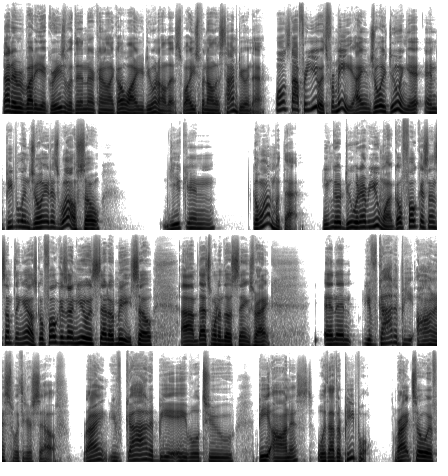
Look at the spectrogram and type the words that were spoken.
Not everybody agrees with it and they're kind of like oh why are you doing all this? Why you spend all this time doing that? Well it's not for you it's for me. I enjoy doing it and people enjoy it as well. So you can go on with that. You can go do whatever you want. Go focus on something else. Go focus on you instead of me. So um, that's one of those things right and then you've got to be honest with yourself right you've got to be able to be honest with other people right so if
